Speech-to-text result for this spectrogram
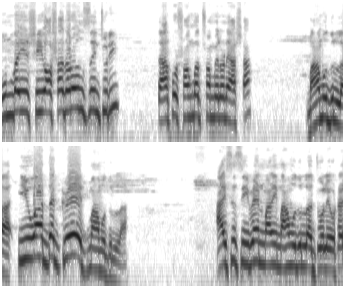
মুম্বাইয়ের সেই অসাধারণ সেঞ্চুরি তারপর সংবাদ সম্মেলনে আসা Mahmudullah. You are the great Mahmudullah. ICC event মানে মাহমুদুল্লাহ জ্বলে ওঠা।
